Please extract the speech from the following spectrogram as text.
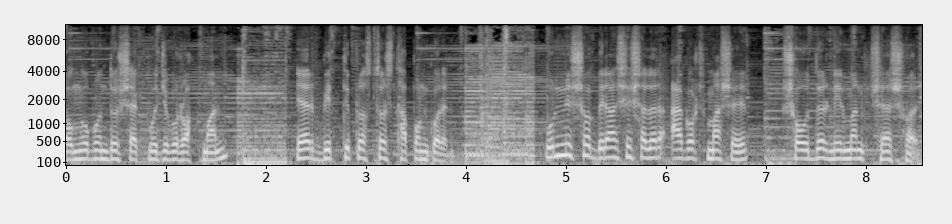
বঙ্গবন্ধু শেখ মুজিবুর রহমান এর ভিত্তিপ্রস্তর স্থাপন করেন। উনিশশো বিরাশি সালের আগস্ট মাসে সৌদের নির্মাণ শেষ হয়।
